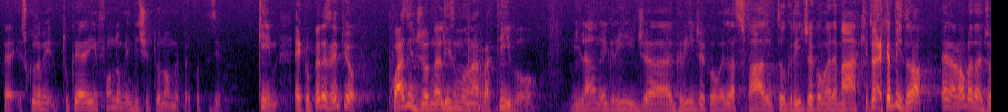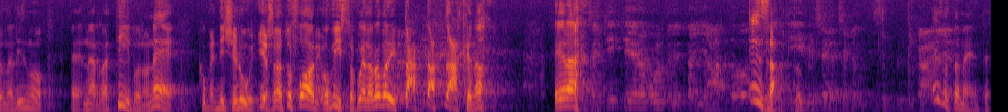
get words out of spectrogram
Eh, scusami, tu che eri in fondo mi dici il tuo nome per cortesia. Kim, ecco, per esempio, quasi giornalismo narrativo. Milano è grigia, grigia come l'asfalto, grigia come le macchine, cioè, hai capito? No? È una roba da giornalismo eh, narrativo, non è come dice lui, io sono andato fuori, ho visto quella roba lì, tac, tac, tac, no? Era... C'è chi era molto dettagliato Esatto. chi invece ha cercato di semplificare Esattamente.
